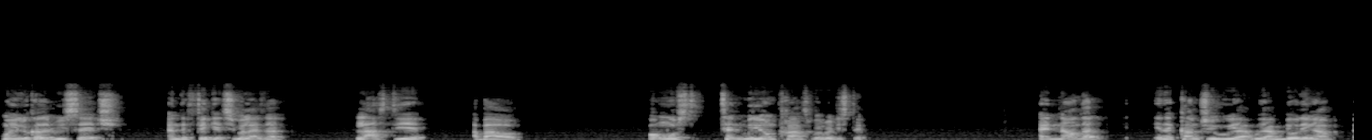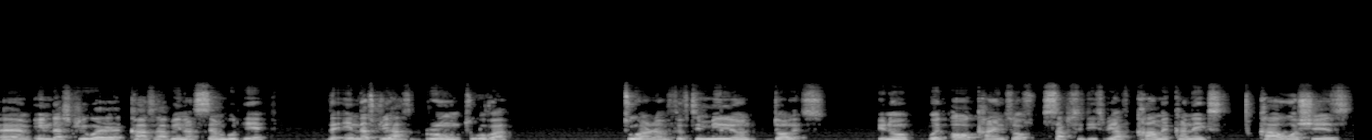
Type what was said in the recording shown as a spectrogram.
when you look at the research and the figures, you realize that last year, about almost 10 million cars were registered. And now that in the country we are we are building up um, industry where cars are being assembled here, the industry has grown to over 250 million dollars. You know, with all kinds of subsidies. We have car mechanics, car washes,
